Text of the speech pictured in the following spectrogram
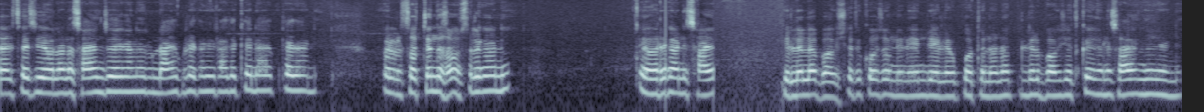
దయచేసి ఎవరైనా సాయం చేయగలరు? నాయకులే కానీ రాజకీయ నాయకులే కానీ స్వచ్ఛంద సంస్థలు కానీ ఎవరు కానీ సాయం పిల్లల భవిష్యత్తు కోసం నేను ఏం చేయలేకపోతున్నాను పిల్లల భవిష్యత్తుకు ఏదైనా సాయం చేయండి.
